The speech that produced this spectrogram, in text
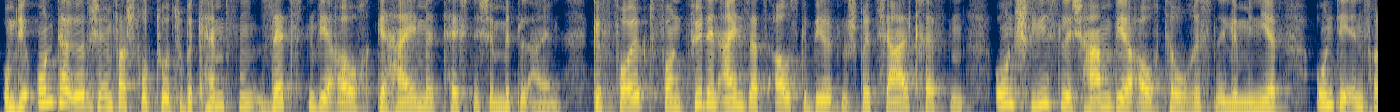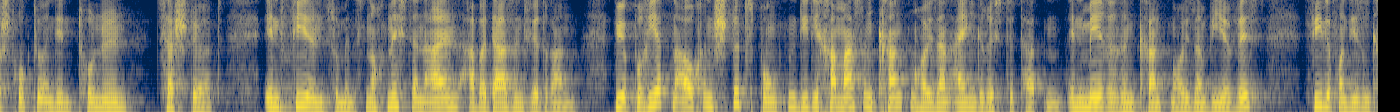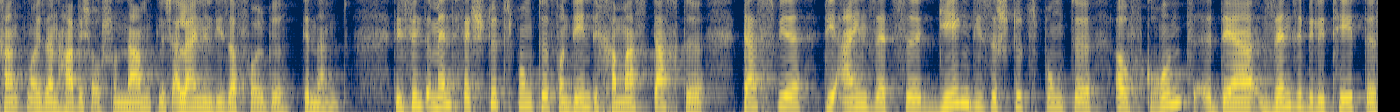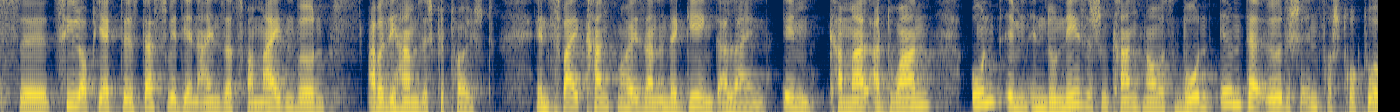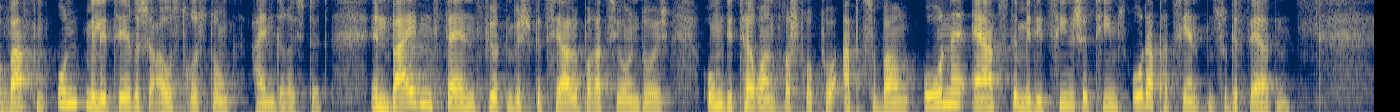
Um die unterirdische Infrastruktur zu bekämpfen, setzten wir auch geheime technische Mittel ein, gefolgt von für den Einsatz ausgebildeten Spezialkräften und schließlich haben wir auch Terroristen eliminiert und die Infrastruktur in den Tunneln zerstört. In vielen zumindest, noch nicht in allen, aber da sind wir dran. Wir operierten auch in Stützpunkten, die die Hamas in Krankenhäusern eingerichtet hatten, in mehreren Krankenhäusern, wie ihr wisst, Viele von diesen Krankenhäusern habe ich auch schon namentlich allein in dieser Folge genannt. Dies sind im Endeffekt Stützpunkte, von denen die Hamas dachte, dass wir die Einsätze gegen diese Stützpunkte aufgrund der Sensibilität des äh, Zielobjektes, dass wir den Einsatz vermeiden würden, aber sie haben sich getäuscht. In zwei Krankenhäusern in der Gegend allein, im Kamal Adwan und im indonesischen Krankenhaus wurden unterirdische Infrastruktur, Waffen und militärische Ausrüstung eingerichtet. In beiden Fällen führten wir Spezialoperationen durch, um die Terrorinfrastruktur abzubauen, ohne Ärzte, medizinische Teams oder Patienten zu gefährden.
